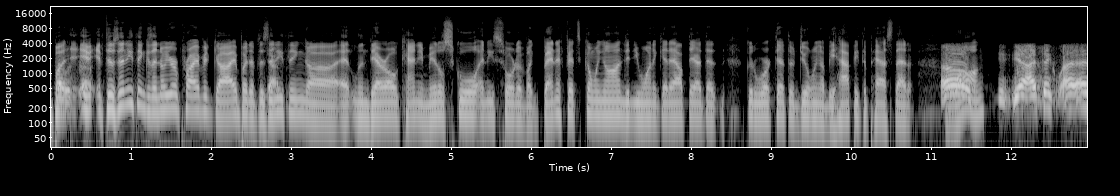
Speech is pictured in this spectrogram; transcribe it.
But if, if there's anything, because I know you're a private guy, but if there's Yeah. anything uh, at Lindero Canyon Middle School, any sort of like benefits going on that you want to get out there, that good work that they're doing, I'd be happy to pass that along. Oh, yeah, I think I. I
